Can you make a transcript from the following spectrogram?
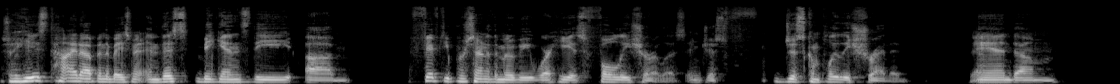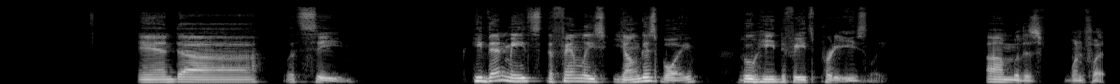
so he's tied up in the basement, and this begins the um, 50% of the movie where he is fully shirtless and just just completely shredded. Yeah. And um and uh let's see. He then meets the family's youngest boy, who Mhm. he defeats pretty easily. Um with his one foot.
